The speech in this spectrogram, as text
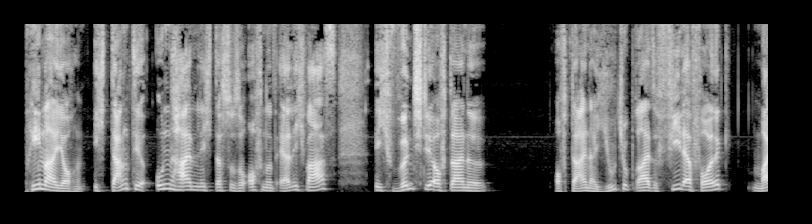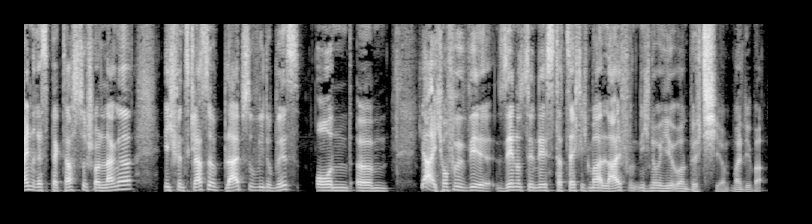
Prima, Jochen. Ich danke dir unheimlich, dass du so offen und ehrlich warst. Ich wünsche dir auf deine, auf deiner YouTube-Reise viel Erfolg. Meinen Respekt hast du schon lange. Ich find's klasse. Bleib so, wie du bist. Und ähm, ja, ich hoffe, wir sehen uns demnächst tatsächlich mal live und nicht nur hier über den Bildschirm, mein Lieber.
